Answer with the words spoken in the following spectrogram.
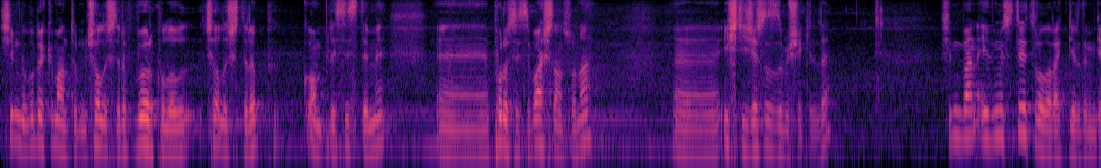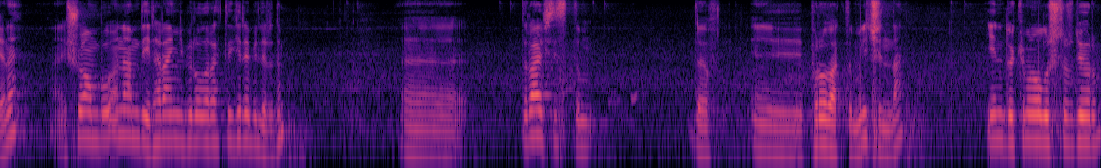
Şimdi bu doküman türünü çalıştırıp, workflow'u çalıştırıp komple sistemi, e, prosesi baştan sona e, işleyeceğiz hızlı bir şekilde. Şimdi ben administrator olarak girdim gene. Yani şu an bu önemli değil. Herhangi biri olarak da girebilirdim. Ee, Drive System e, product'ımın içinden yeni doküman oluştur diyorum.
